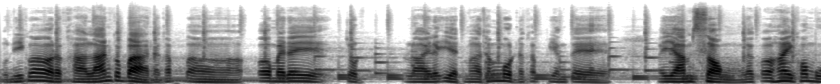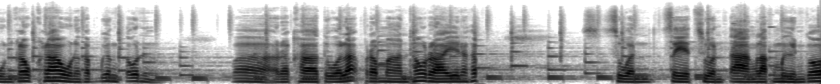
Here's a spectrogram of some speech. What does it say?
ตัวนี้ก็ราคาล้านกว่าบาทนะครับเออก็ไม่ได้จดรายละเอียดมาทั้งหมดนะครับ เพียงแต่พยายามส่องแล้วก็ให้ข้อมูลคร่าวๆนะครับ เบื้องต้น ว่าราคาตัวละประมาณเท่าไหรนะครับ ส่วนเศษส่วนต่างหลักหมื่นก็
